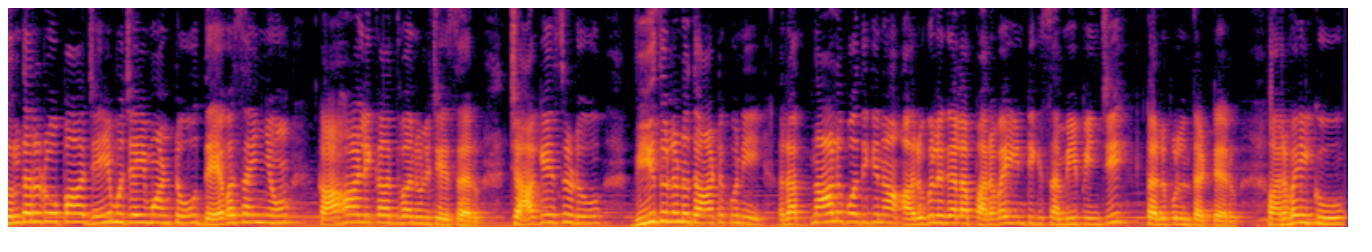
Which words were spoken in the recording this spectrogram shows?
సుందర రూప జయము జయము అంటూ దేవసైన్యం కాహాళికా ధ్వనులు చేశారు. చాగేశుడు వీధులను దాటుకుని రత్నాలు పొదిగిన అరుగులు గల పరవై ఇంటికి సమీపించి తలుపులను తట్టారు. పరవైకు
